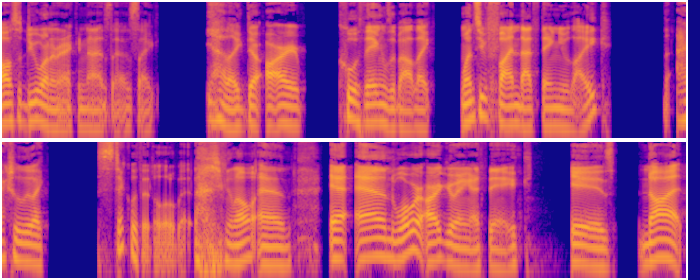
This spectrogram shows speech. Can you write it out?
also do want to recognize that it's like, yeah, like there are cool things about like once you find that thing you like, actually like stick with it a little bit, you know. And and what we're arguing, I think, is not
